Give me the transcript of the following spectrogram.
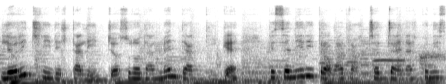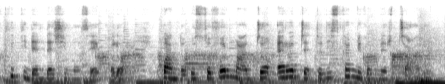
Le origini del taleggio sono talmente antiche che se ne ritrova traccia già in alcuni scritti del X secolo, quando questo formaggio era oggetto di scambi commerciali.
